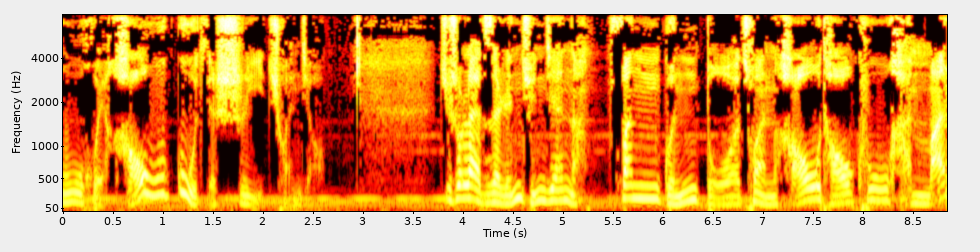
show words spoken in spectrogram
污秽，毫无顾忌的施以拳脚。据说赖子在人群间呢翻滚躲窜、嚎啕哭喊，满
